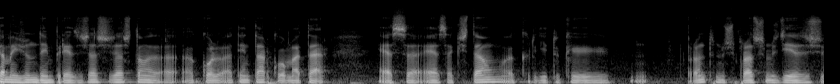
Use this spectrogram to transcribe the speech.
também junto da empresa, já, já estão a, a, a tentar colmatar essa, essa questão. Acredito que pronto, nos próximos dias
